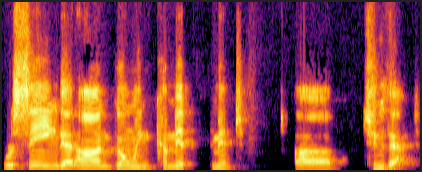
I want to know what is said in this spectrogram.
We're seeing that ongoing commitment uh, to that.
